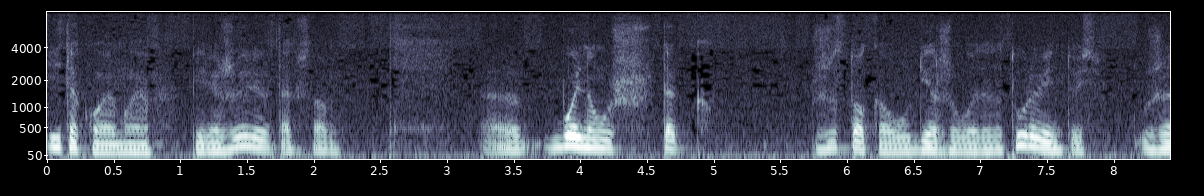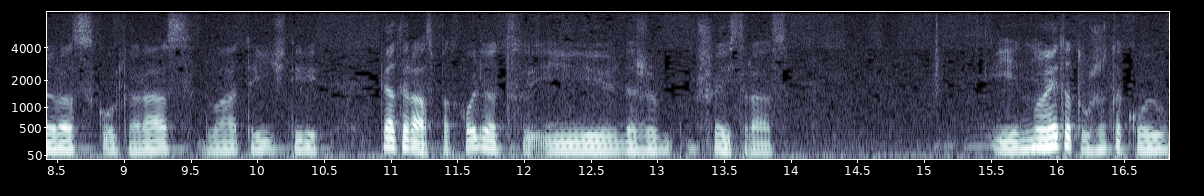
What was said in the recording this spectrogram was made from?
и такое мы пережили, так что э, больно уж так жестоко удерживают этот уровень, то есть уже раз сколько, раз, два, три, четыре, пятый раз подходят и даже шесть раз. И, но этот уже такой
